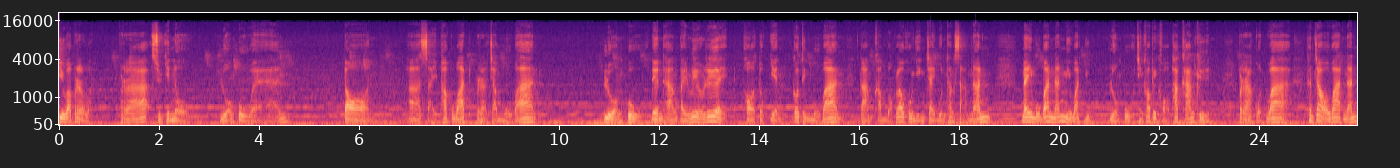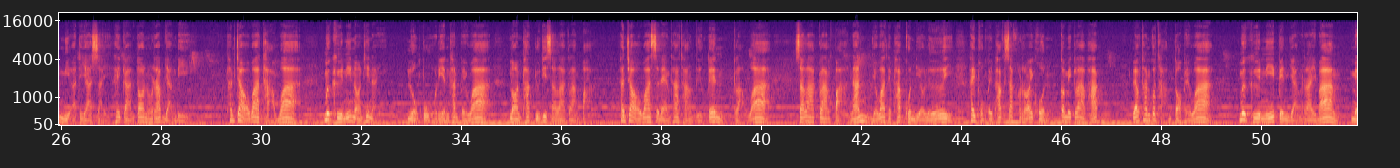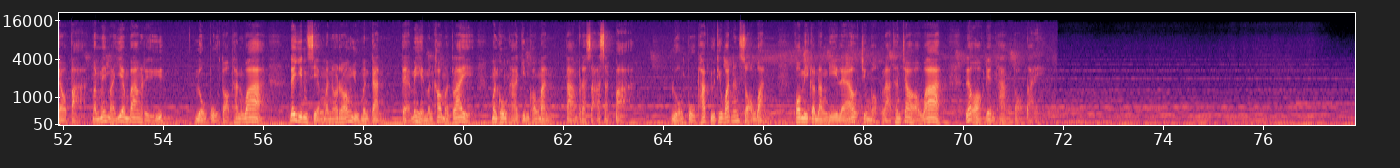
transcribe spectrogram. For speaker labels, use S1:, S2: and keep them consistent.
S1: ชีวประวัติ พระสุจินโน หลวงปู่แหวน ตอนอาศัยพักวัดประจำหมู่บ้าน หลวงปู่เดินทางไปเรื่อยๆ พอตกเย็นก็ถึงหมู่บ้าน ตามคำบอกเล่าของหญิงใจบุญทั้งสามนั้น ในหมู่บ้านนั้นมีวัดอยู่ หลวงปู่จึงเข้าไปขอพักค้างคืน ปรากฏว่าท่านเจ้าอาวาสนั้นมีอัธยาศัยให้การต้อนรับอย่างดี ท่านเจ้าอาวาสถามว่า เมื่อคืนนี้นอนที่ไหน หลวงปู่เรียนท่านไปว่า นอนพักอยู่ที่ศาลากลางป่า ท่านเจ้าอาวาสแสดงท่าทางตื่นเต้น กล่าวว่าศาลากลางป่านั้นอย่าว่าแต่พักคนเดียวเลย ให้ผมไปพักสักร้อยคนก็ไม่กล้าพัก แล้วท่านก็ถามต่อไปว่า เมื่อคืนนี้เป็นอย่างไรบ้าง แมวป่ามันไม่มาเยี่ยมบ้างหรือ หลวงปู่ตอบท่านว่า ได้ยินเสียงมันร้องอยู่เหมือนกัน แต่ไม่เห็นมันเข้ามาใกล้ มันคงหากินของมันตามประษาสัตว์ป่า หลวงปู่พักอยู่ที่วัดนั้นสองวัน พอมีกำลังดีแล้วจึงบอกลาท่านเจ้าอาวาสแล้วออกเดินทางต่อไป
